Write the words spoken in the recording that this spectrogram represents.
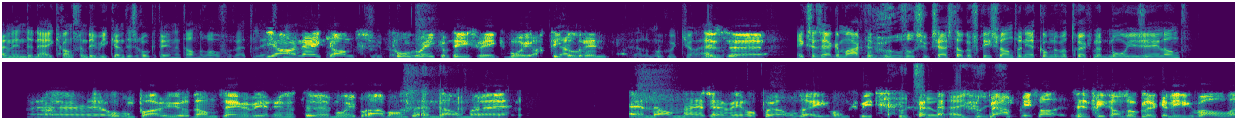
En in de Nijkrant van dit weekend is er ook het een en het ander over uh, te lezen. Ja, Nijkrant. Ja, Vorige week of deze week, mooi artikel ja, erin. Helemaal goed, ja. Dus, en, uh, ik zou zeggen, Maarten, heel veel succes door in Friesland. Wanneer komen we weer terug naar het mooie Zeeland? Uh, over een paar uur dan zijn we weer in het mooie Brabant. en dan En dan zijn we weer op ons eigen grondgebied. Goed zo. goed. maar ja, Friesland, Friesland is ook leuk in ieder geval.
